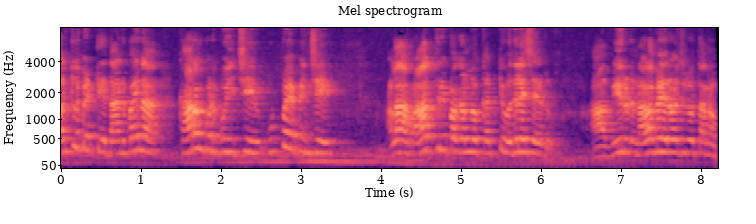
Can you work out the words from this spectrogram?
గంటలు పెట్టి దానిపైన కారం పొడి పూయించి ఉప్పు వేపించి అలా రాత్రి పగళ్ళు కట్టి వదిలేసాడు ఆ వీరుడు నలభై రోజులు తను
